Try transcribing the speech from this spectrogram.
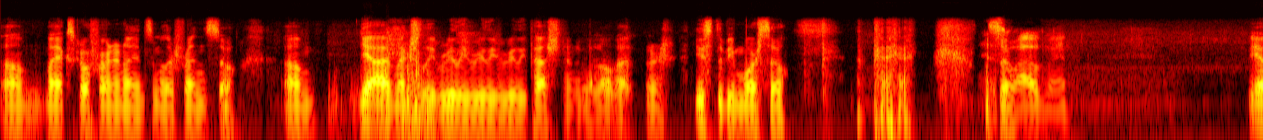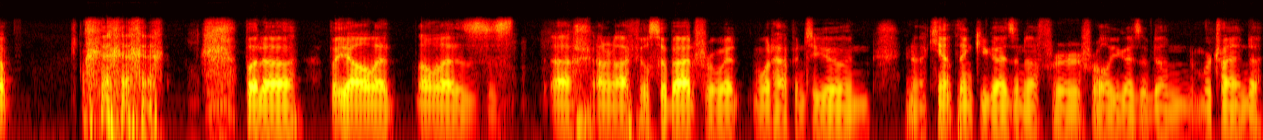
Um, my ex-girlfriend and I and some other friends. So, um, yeah, I'm actually really, really, really passionate about all that, or used to be more so. That's so, wild, man. Yep. but uh, but yeah, all that all that is just uh, I don't know. I feel so bad for what what happened to you, and you know I can't thank you guys enough for for all you guys have done. We're trying to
